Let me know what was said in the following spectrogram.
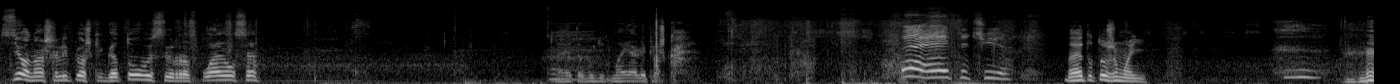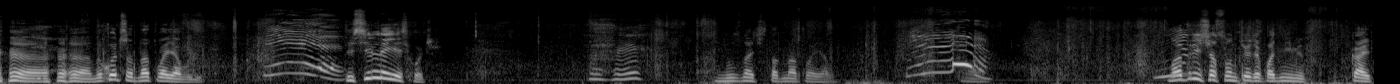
Все, наши лепешки готовы, сыр расплавился. А это будет моя лепешка. Э, это чьи? Но это тоже мои. Ну хочешь, одна твоя будет. Э, Ты сильно есть хочешь? Ну, значит, одна твоя. будет. Э, Смотри, сейчас он тетя поднимет кайт.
